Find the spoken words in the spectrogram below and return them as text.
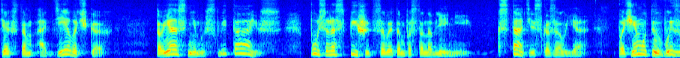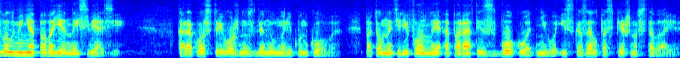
текстом о девочках, то я с ним склетаюсь, пусть распишется в этом постановлении. «Кстати», — сказал я, — «почему ты вызвал меня по военной связи?» Каракос тревожно взглянул на Рекункова, потом на телефонные аппараты сбоку от него и сказал, поспешно вставая,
